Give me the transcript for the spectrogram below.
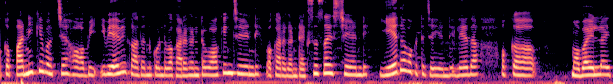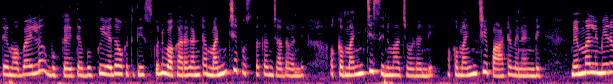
ఒక పనికి వచ్చే హాబీ ఇవేవి కాదనుకోండి. ఒక అరగంట వాకింగ్ చేయండి ఒక అరగంట ఎక్సర్సైజ్ చేయండి ఏదో ఒకటి చేయండి. లేదా ఒక మొబైల్లో అయితే మొబైల్లో బుక్ అయితే బుక్ ఏదో ఒకటి తీసుకుని ఒక అరగంట మంచి పుస్తకం చదవండి. ఒక మంచి సినిమా చూడండి ఒక మంచి పాట వినండి. మిమ్మల్ని మీరు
